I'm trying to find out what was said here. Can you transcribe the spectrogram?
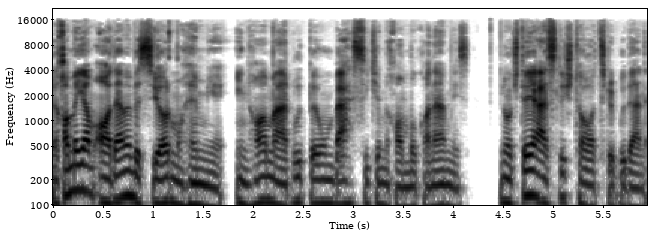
می‌خوام بگم آدم بسیار مهمیه. اینها مربوط به اون بحثی که می‌خوام بکنم نیست. نکته اصلیش تئاتری بودنه.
